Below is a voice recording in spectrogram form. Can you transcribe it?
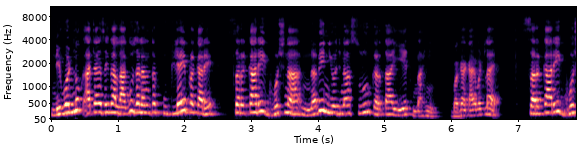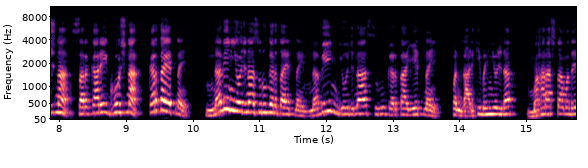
निवडणूक आचारसंहिता लागू झाल्यानंतर कुठल्याही प्रकारे सरकारी घोषणा नवीन योजना सुरू करता येत नाही. बघा काय म्हटलंय. सरकारी घोषणा सरकारी घोषणा करता येत नाही. नवीन योजना सुरू करता येत नाही. नवीन योजना सुरू करता येत नाही. पण लाडकी बहीण योजना महाराष्ट्रामध्ये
